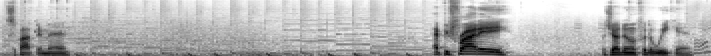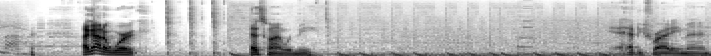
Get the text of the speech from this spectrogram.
What's popping, man? Happy Friday. What y'all doing for the weekend? I gotta work. That's fine with me. Yeah, happy Friday, man.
